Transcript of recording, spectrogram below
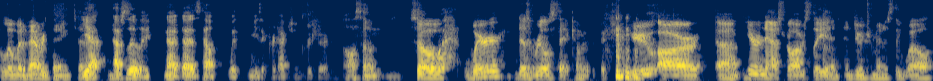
a little bit of everything. To, yeah, absolutely. No, it does help with music production for sure. Awesome. So, where does real estate come into the picture? you are um, here in Nashville, obviously, and, and doing tremendously well.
